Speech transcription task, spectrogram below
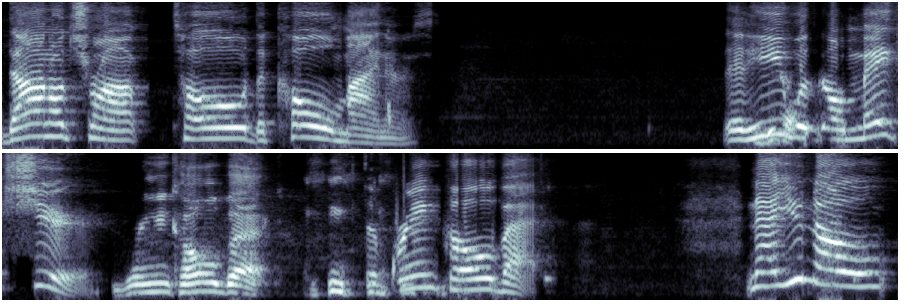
Donald Trump told the coal miners that he yeah. was going to make sure bringing coal back to bring coal back. Now, you know,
